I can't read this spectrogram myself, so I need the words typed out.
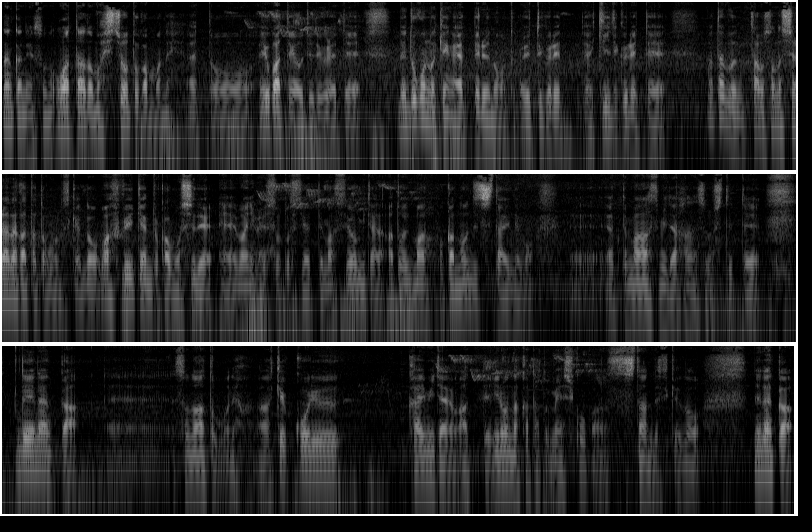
なんかねその終わった後、まあ市長とかもね「えっと、よかったよ」って言ってくれて「でどこの県がやってるの?」とか言ってくれて聞いてくれて、まあ、多分多分そんな知らなかったと思うんですけど、まあ、福井県とかも市で、えー、マニフェストとしてやってますよみたいなあとまあ他の自治体でも、えー、やってますみたいな話をしててでなんか、えーその後もね結構交流会みたいのがあっていろんな方と名刺交換したんですけどでなんか、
